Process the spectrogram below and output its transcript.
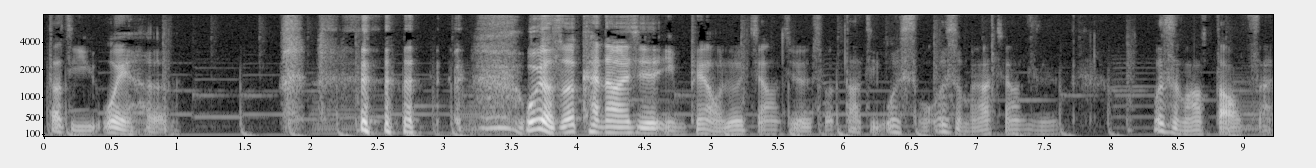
到底为何？我有时候看到一些影片，我就这样觉得说，到底为什么？为什么要这样子？为什么要倒赞？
